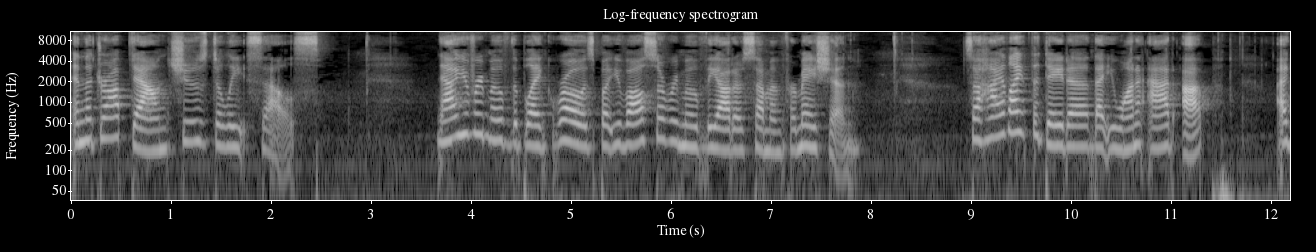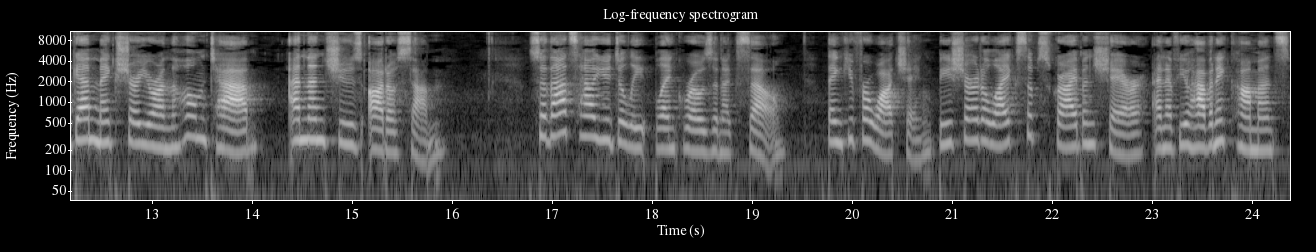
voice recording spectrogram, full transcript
In the drop-down, choose Delete Cells. Now you've removed the blank rows, but you've also removed the auto sum information. So highlight the data that you want to add up. Again, make sure you're on the Home tab and then choose Auto Sum. So that's how you delete blank rows in Excel. Thank you for watching. Be sure to like, subscribe, and share. And if you have any comments,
